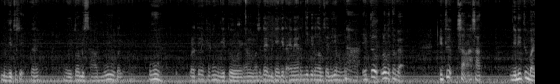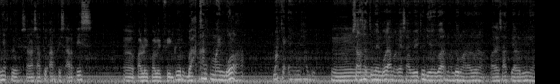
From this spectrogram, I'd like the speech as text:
begitu sih? Tadi oh itu habis sabu kan oh. Berarti efeknya begitu ya kan? Maksudnya bikin kita energi kita nggak bisa diem. Nah itu lu betul nggak itu salah satu jadi itu banyak tuh salah satu artis-artis eh, paluit-paluit figur bahkan pemain bola pakai yang sabu hmm. salah satu main bola pakai sabu itu Diego Armando Maradona pada saat Piala Dunia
